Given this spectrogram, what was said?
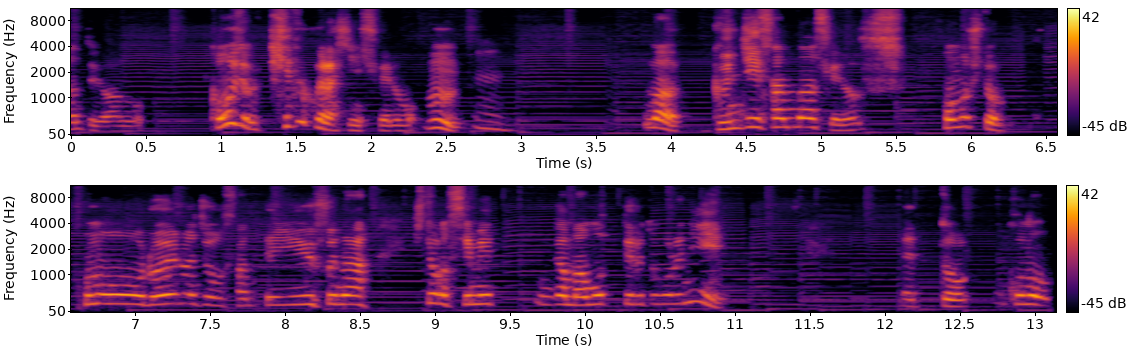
なんていうの、あの、この人貴族らしいんですけど、うん、うん。まあ、軍人さんなんですけど、この人、このロエラ城さんっていうふうな人が攻め、が守ってるところに、えっと、この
